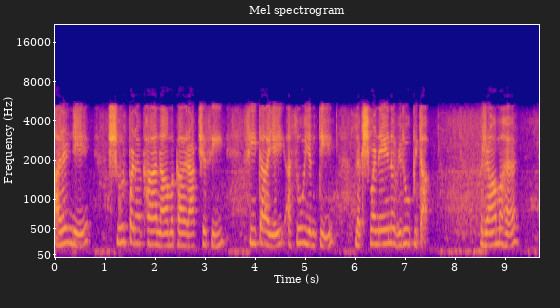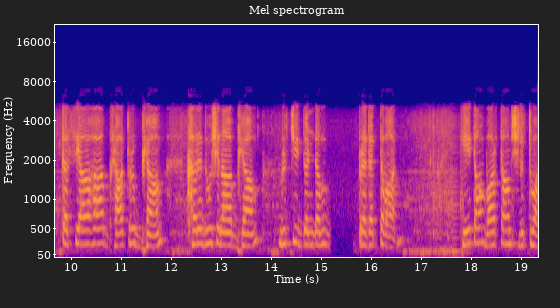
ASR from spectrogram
अरण्ये शूर्पणखा नामका राक्षसी सीतायै असूयन्ती लक्ष्मणेन विरूपिता। रामः तस्याः भ्रातृभ्यां खरदूषणाभ्यां मृत्युदण्डं प्रदत्तवान्। एतां वार्तां श्रुत्वा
